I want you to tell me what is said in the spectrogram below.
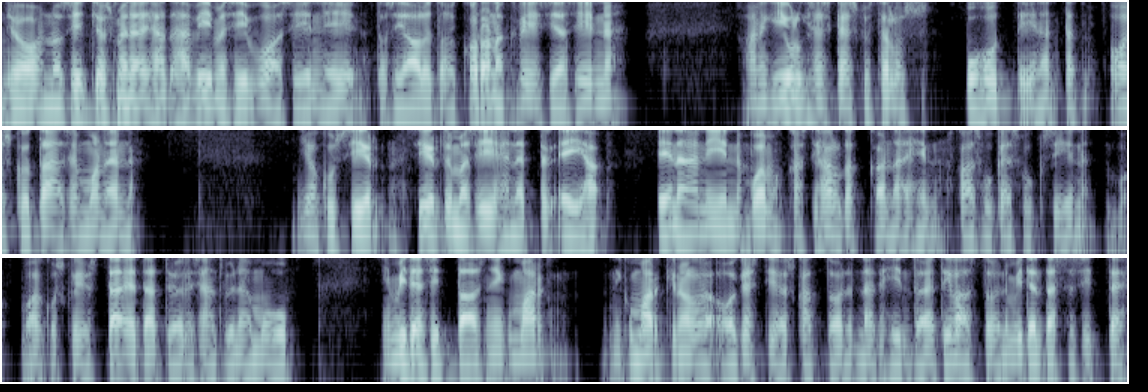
Joo, no sitten jos mennään ihan tähän viimeisiin vuosiin, niin tosiaan oli tuo koronakriisi ja siinä ainakin julkisessa keskustelussa puhuttiin, että olisiko tämä semmoinen – joku siir- siirtymä siihen, että ei enää niin voimakkaasti halutakaan näihin kasvukeskuksiin, vaan koska just tämä etätyö lisääntyminen ja muu, niin miten sitten taas niin kuin mark- niin kuin markkinoilla oikeasti, jos katsoo nyt näitä hintoja ja tilastoja, niin miten tässä sitten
